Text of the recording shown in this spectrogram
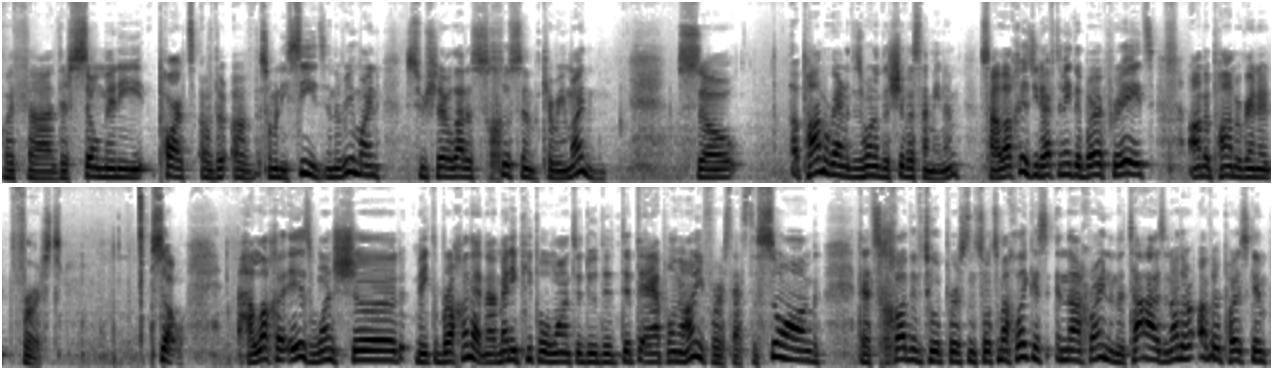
with uh, there's so many parts of the of so many seeds in the Rimain, so we should have a lot of Schosim Karimain. So a pomegranate is one of the Shivas Haminim. So halach is you'd have to make the bar prates on the pomegranate first. So, halacha is one should make the bracha on that. Now, many people want to do the dip the apple in the honey first. That's the song. That's chaviv to a person. So it's machlekes in the achrain and the taz and other other poskim.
